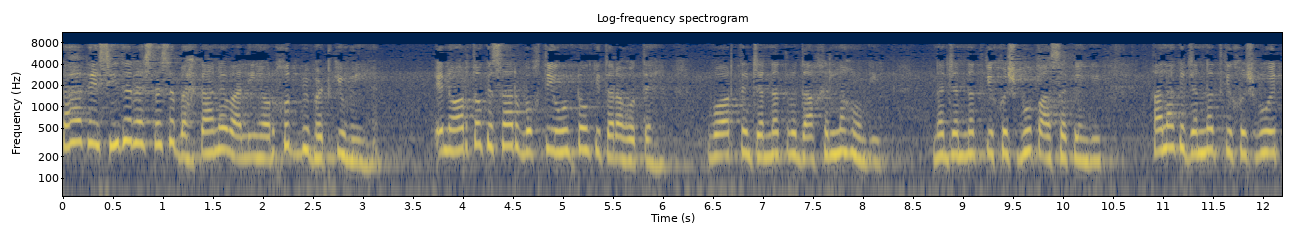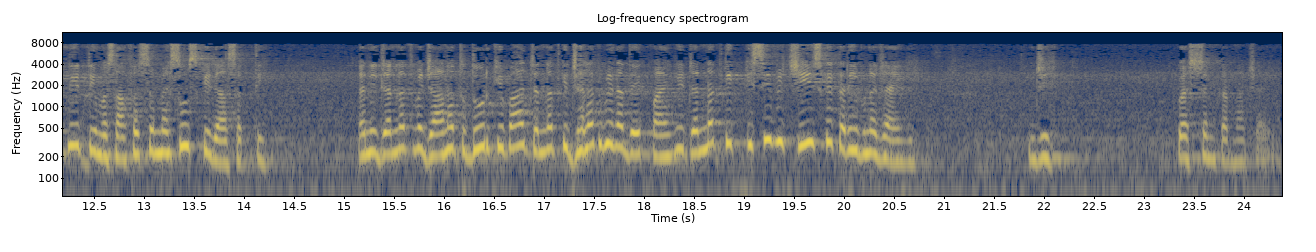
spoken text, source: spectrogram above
کہا کہ یہ سیدھے راستے سے بہکانے والی ہے اور خود بھی بھٹکی ہوئی ہیں۔ ان عورتوں کے سر بختی اونٹوں کی طرح ہوتے ہیں۔ وہ عورتیں جنت میں داخل نہ ہوں گی، نہ جنت کی خوشبو پا سکیں گی۔ حالانکہ جنت کی خوشبو اتنی اتنی مسافت سے محسوس کی جا سکتی۔ یعنی جنت میں جانا تو دور کی بات، جنت کی جھلک بھی نہ دیکھ پائیں گی، جنت کی کسی بھی چیز کے قریب نہ جائیں گی۔ جی۔ کوشچن کرنا چاہیے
